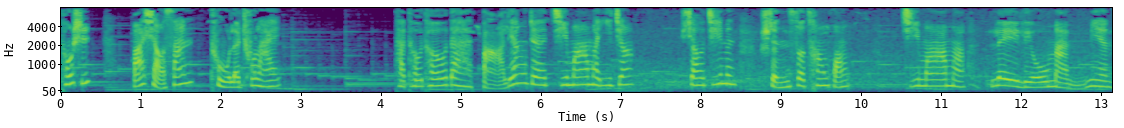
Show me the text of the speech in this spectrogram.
同时把小三吐了出来。他偷偷的打量着鸡妈妈一家，小鸡们神色仓皇，鸡妈妈泪流满面。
